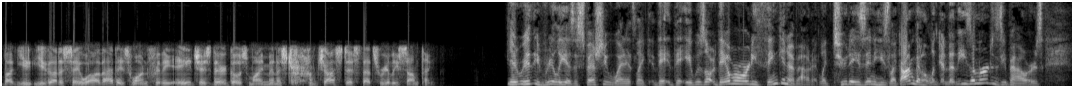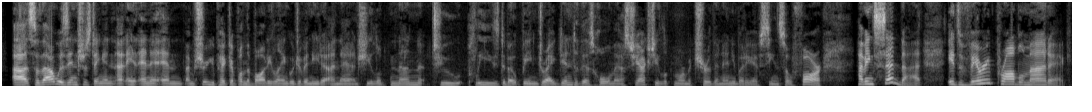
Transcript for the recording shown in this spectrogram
But you you got to say, wow, that is one for the ages. There goes my Minister of Justice. That's really something. It really, really is, especially when it's like they, they, it was, they were already thinking about it. Like two days in, he's like, I'm going to look into these emergency powers. Uh, so that was interesting. And, and, and, and, I'm sure you picked up on the body language of Anita Anand. She looked none too pleased about being dragged into this whole mess. She actually looked more mature than anybody I've seen so far. Having said that, it's very problematic.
